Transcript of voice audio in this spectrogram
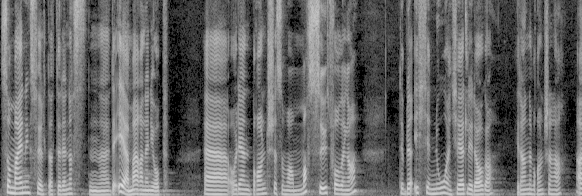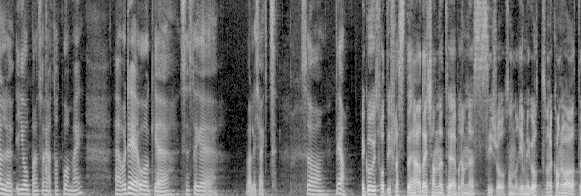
så meningsfylt at det nesten uh, Det er mer enn en jobb. Eh, og det er en bransje som har masse utfordringer. Det blir ikke noen kjedelige dager i denne bransjen her, eller i jobben som jeg har tatt på meg. Eh, og det òg eh, syns jeg er veldig kjekt. Så ja. Jeg går ut fra at de fleste her de kjenner til Bremnes Seashore sånn rimelig godt. Men det kan jo være at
